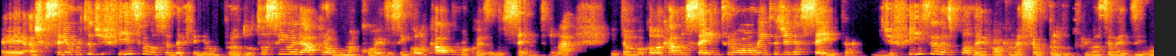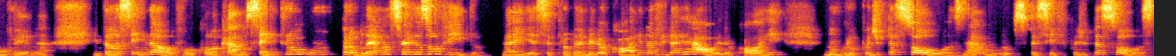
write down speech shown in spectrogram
É, acho que seria muito difícil você definir um produto sem olhar para alguma coisa, sem colocar alguma coisa no centro, né? Então, vou colocar no centro o aumento de receita. Difícil responder qual que vai ser o produto que você vai desenvolver, né? Então, assim, não, vou colocar no centro um problema a ser resolvido, né? E esse problema, ele ocorre na vida vida real, ele ocorre num grupo de pessoas, né? Um grupo específico de pessoas.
